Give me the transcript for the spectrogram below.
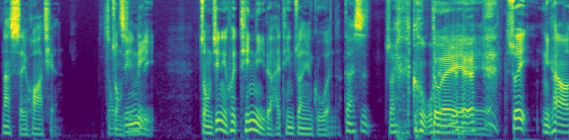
那谁花钱？总经理，总经理会听你的，还听专业顾问的？但是。专业顾问对，所以你看啊，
